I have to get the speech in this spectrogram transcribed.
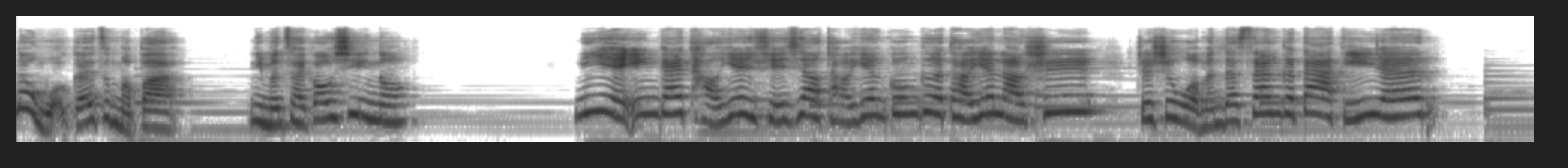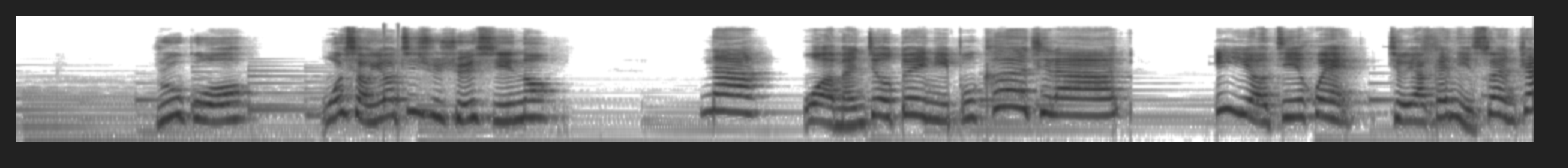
那我该怎么办？你们才高兴呢？你也应该讨厌学校，讨厌功课，讨厌老师，这是我们的三个大敌人。如果。我想要继续学习呢，那我们就对你不客气啦！一有机会就要跟你算账。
